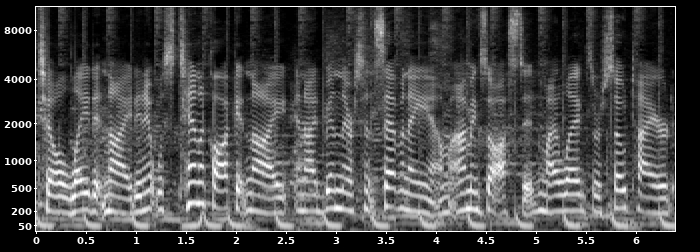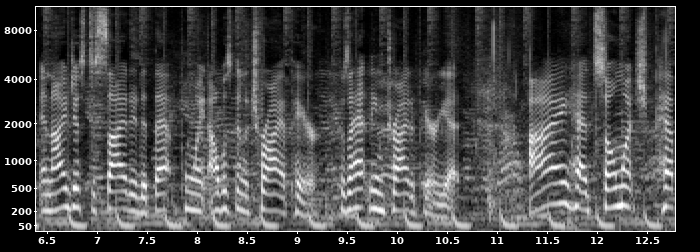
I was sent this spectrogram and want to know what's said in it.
till late at night. And it was 10 o'clock at night and I'd been there since 7 a.m. I'm exhausted. My legs are so tired. And I just decided at that point I was going to try a pair because I hadn't even tried a pair yet. I had so much pep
